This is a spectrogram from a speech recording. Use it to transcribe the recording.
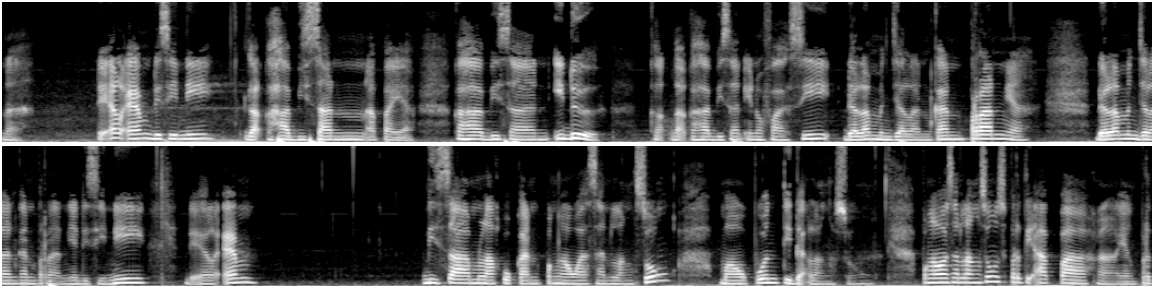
Nah, DLM di sini nggak kehabisan apa ya, kehabisan ide, nggak kehabisan inovasi dalam menjalankan perannya. Dalam menjalankan perannya di sini, DLM bisa melakukan pengawasan langsung maupun tidak langsung. Pengawasan langsung seperti apa? Nah, yang per,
